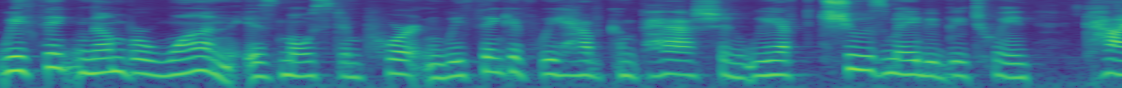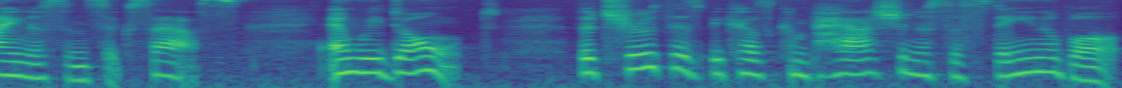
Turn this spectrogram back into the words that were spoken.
we think number one is most important. We think if we have compassion, we have to choose maybe between kindness and success. And we don't. The truth is because compassion is sustainable,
